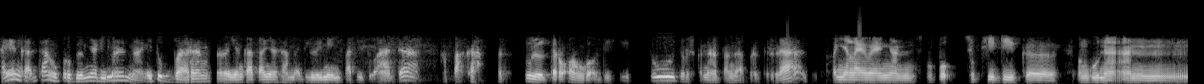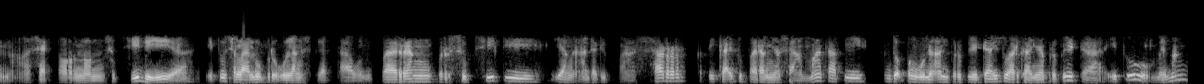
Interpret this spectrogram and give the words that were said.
Saya nggak tahu problemnya di mana. Itu barang eh, yang katanya sampai di lini 4 itu ada, apakah betul teronggok di situ, terus kenapa nggak bergerak? Penyelewengan pupuk subsidi ke penggunaan uh, sektor non subsidi ya, itu selalu berulang setiap tahun. Barang bersubsidi yang ada di pasar, ketika itu barangnya sama, tapi untuk penggunaan berbeda itu harganya berbeda, itu memang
